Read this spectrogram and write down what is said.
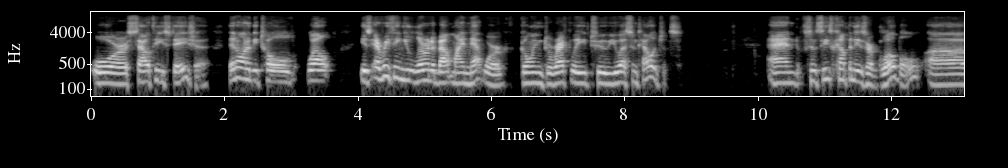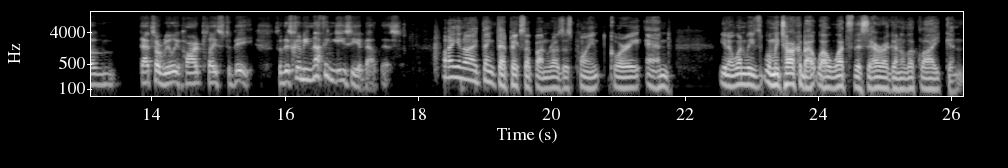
or Southeast Asia, they don't want to be told, well, is everything you learn about my network going directly to U.S. intelligence? And since these companies are global, um, that's a really hard place to be. So there's going to be nothing easy about this. Well, you know, I think that picks up on Rosa's point, Kori. And you know, when we when we talk about well, what's this era going to look like, and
